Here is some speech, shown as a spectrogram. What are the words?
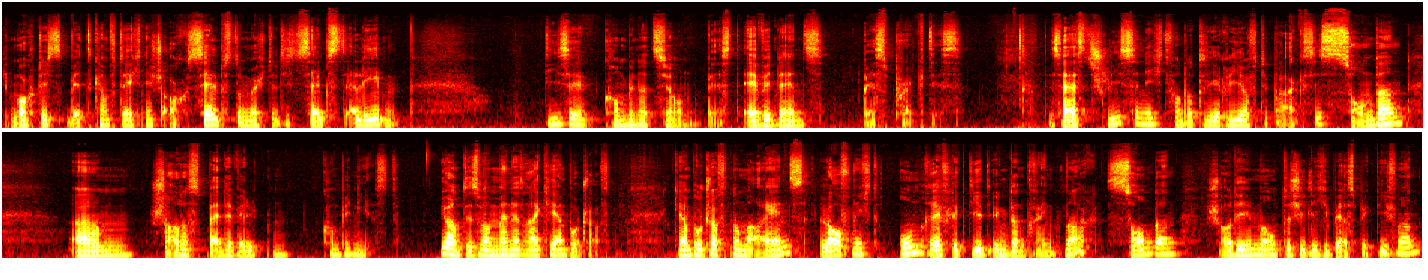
ich mache das wettkampftechnisch auch selbst und möchte das selbst erleben. Diese Kombination, Best Evidence, Best Practice. Das heißt, schließe nicht von der Theorie auf die Praxis, sondern ähm, schau, dass du beide Welten kombinierst. Ja, und das waren meine drei Kernbotschaften. Kernbotschaft Nummer eins: lauf nicht unreflektiert irgendeinen Trend nach, sondern schau dir immer unterschiedliche Perspektiven an.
